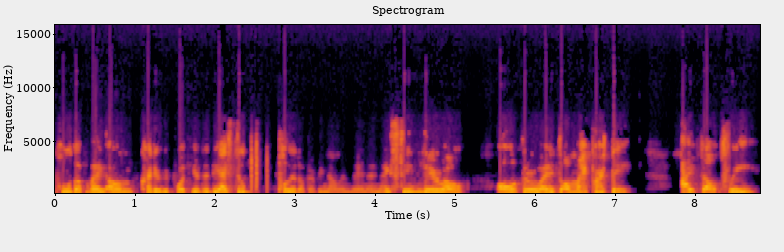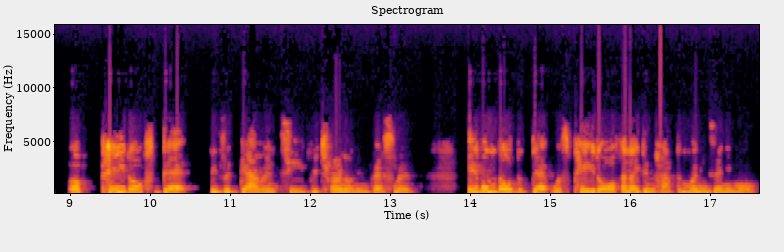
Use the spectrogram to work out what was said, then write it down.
pulled up my um credit report the other day. I still pull it up every now and then, and I see zero all through, and it's on my birthday. I felt free. A paid off debt is a guaranteed return on investment even though the debt was paid off and I didn't have the monies anymore,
